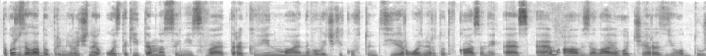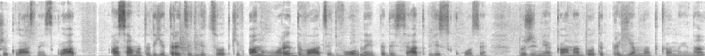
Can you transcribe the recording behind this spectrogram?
Також взяла до примірочної ось такий темно-синій светрик. Він має невеличкі ковтунці, розмір тут вказаний SM, а взяла його через його дуже класний склад. А саме тут є 30% ангори, 20 вовни і 50 віскози. Дуже м'яка на дотик, приємна тканина,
